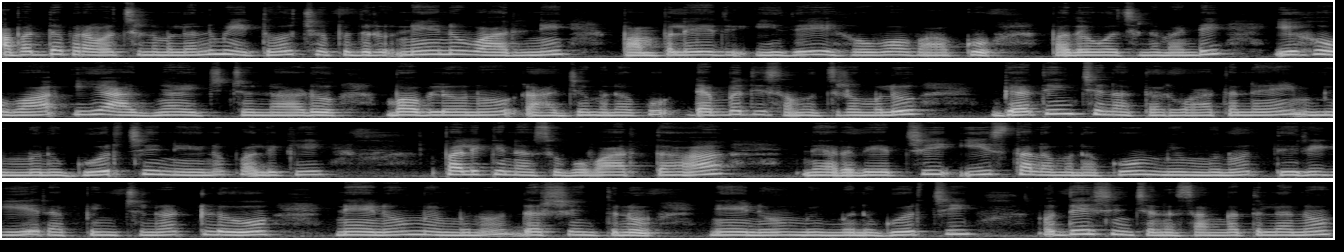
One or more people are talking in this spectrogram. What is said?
అబద్ధ ప్రవచనములను మీతో చెప్పుదురు. నేను వారిని పంపలేదు. ఇదే యహోవా వాక్కు. పదవచనమండి యహోవా ఈ ఆజ్ఞ ఇచ్చుచున్నాడు. బబులోను రాజ్యమునకు డెబ్బది సంవత్సరములు గతించిన తరువాతనే మిమ్మును గూర్చి నేను పలికి పలికిన శుభవార్త నెరవేర్చి ఈ స్థలమునకు మిమ్మును తిరిగి రప్పించినట్లు నేను మిమ్మును దర్శింతును. నేను మిమ్మును గూర్చి ఉద్దేశించిన సంగతులను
